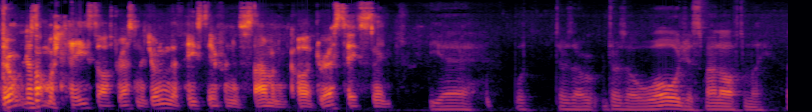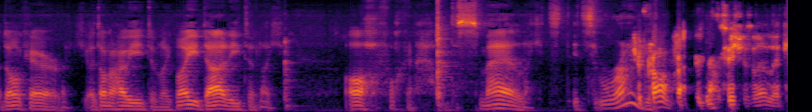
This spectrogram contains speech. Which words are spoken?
There there's not much taste off the rest of it. The only thing that tastes different is salmon and cod. The rest tastes the same. Yeah, but there's a there's a whoa just smell off them. Like I don't care. Like I don't know how you eat them. Like my dad eat it. Like oh fucking hell, the smell. Like it's it's rank. The prawn that's fish as well. Like,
